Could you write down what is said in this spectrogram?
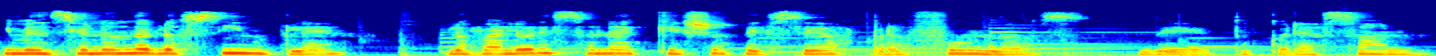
Y mencionando lo simple, los valores son aquellos deseos profundos de tu corazón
